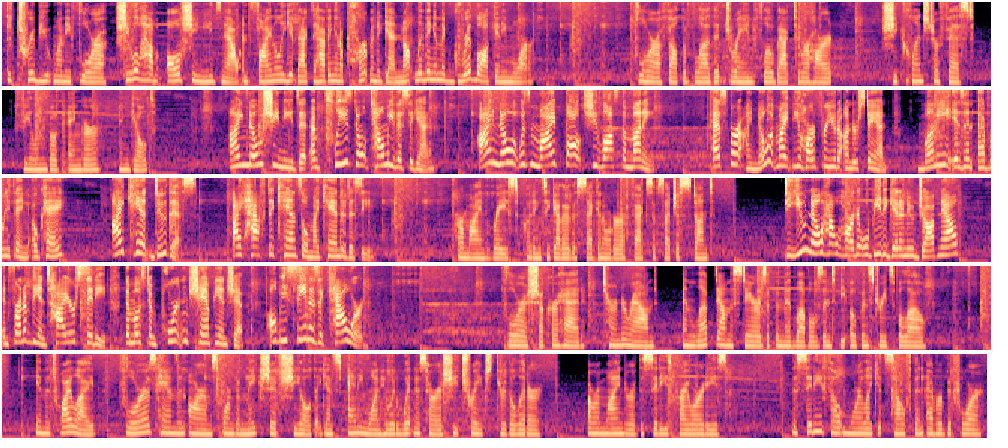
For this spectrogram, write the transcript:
The tribute money, Flora. She will have all she needs now and finally get back to having an apartment again, not living in the gridlock anymore. Flora felt the blood that drained flow back to her heart. She clenched her fist, feeling both anger and guilt. I know she needs it, and please don't tell me this again. I know it was my fault she lost the money. Esper, I know it might be hard for you to understand. Money isn't everything, okay? I can't do this. I have to cancel my candidacy. Her mind raced, putting together the second order effects of such a stunt. Do you know how hard it will be to get a new job now? In front of the entire city, the most important championship. I'll be seen as a coward. Flora shook her head, turned around, and leapt down the stairs of the mid levels into the open streets below. In the twilight, Flora's hands and arms formed a makeshift shield against anyone who would witness her as she traipsed through the litter, a reminder of the city's priorities. The city felt more like itself than ever before.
